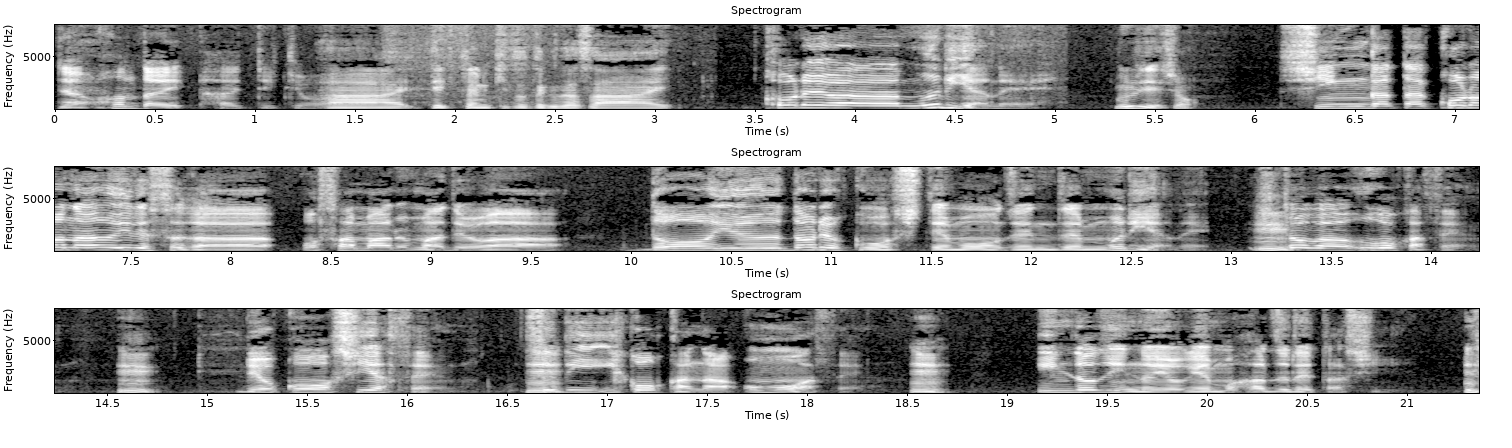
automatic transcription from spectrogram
じゃあ、本題入っていきます。はーい。適当に聞いとってください。これは無理やね。無理でしょ。新型コロナウイルスが収まるまでは、どういう努力をしても全然無理やね。うん人が動かせん。うん。旅行しやせん。釣り行こうかな思わせん。うん。インド人の予言も外れたし。うん。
